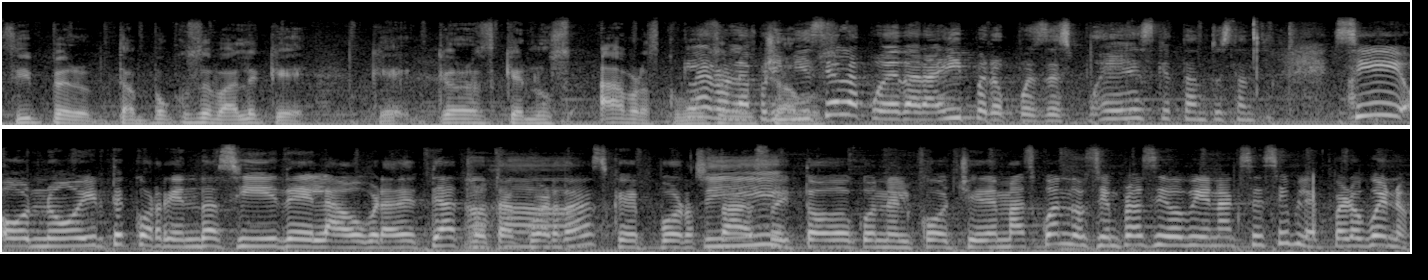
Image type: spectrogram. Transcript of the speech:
sí, pero tampoco se vale que, que, que, nos abras como Claro, la chavos. primicia la puede dar ahí, pero pues después, ¿qué tanto están? Sí, o no irte corriendo así de la obra de teatro, ¿te acuerdas? Que por Sí. y todo con el coche y demás, cuando siempre ha sido bien accesible. Pero bueno,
